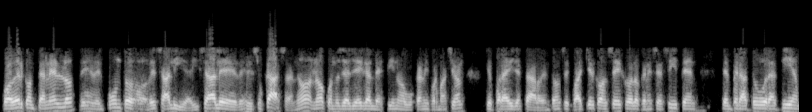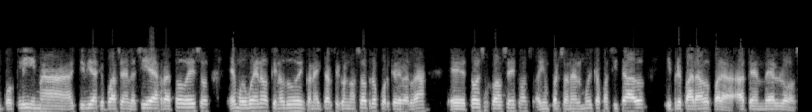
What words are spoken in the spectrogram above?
poder contenerlo desde el punto de salida y sale desde su casa, ¿no? No cuando ya llega al destino a buscar la información, que por ahí ya es tarde. Entonces, cualquier consejo, lo que necesiten, temperatura, tiempo, clima, actividad que pueda hacer en la sierra, todo eso, es muy bueno que no duden en conectarse con nosotros porque de verdad eh, todos esos consejos hay un personal muy capacitado y preparado para atenderlos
